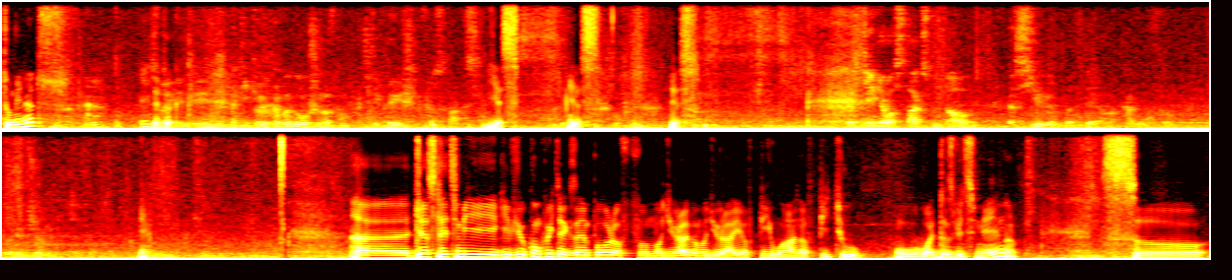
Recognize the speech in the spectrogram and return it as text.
two minutes? Uh-huh. So okay? in particular, have a notion of compactification for stacks. Yes, yes, yes. The general stacks without assuming that they are coming from the. Yeah. Uh, just let me give you a concrete example of moduli, the moduli of P1, of P2. What does this mean? So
